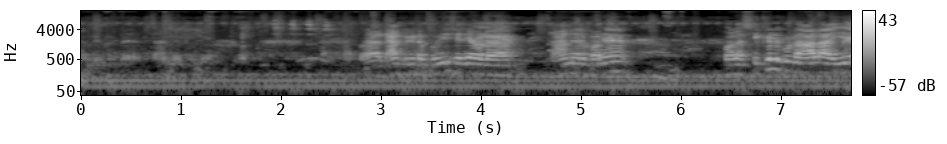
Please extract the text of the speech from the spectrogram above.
அப்படின்னு சாமி அப்போ டாக்டர் போய் சரியாகல சாமியார் பாருங்க பல சிக்கலுக்குள்ள ஆளாகி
